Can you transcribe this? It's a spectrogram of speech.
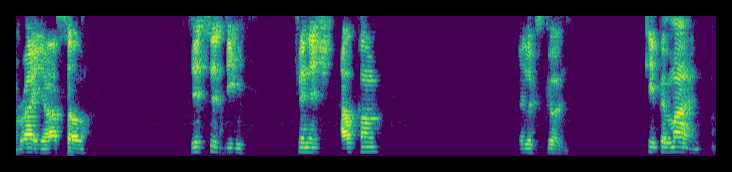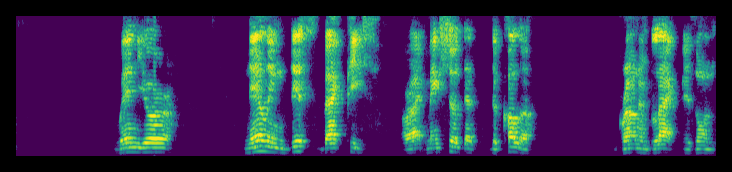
Alright y'all, so this is the finished outcome. It looks good. Keep in mind, when you're nailing this back piece, alright, make sure that the color brown and black is on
